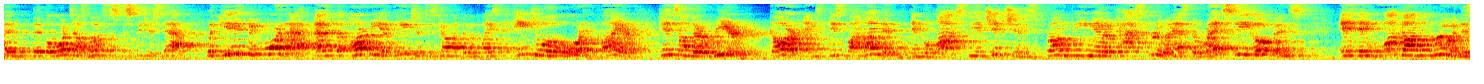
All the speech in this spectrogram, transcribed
that that, the Lord tells Moses to stick your staff. But even before that, as the army of Egypt has come up in the place, the angel of the Lord in fire gets on their rear guard and gets behind them and blocks the Egyptians from being able to pass through. And as the Red Sea opens, and they walk on through in this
